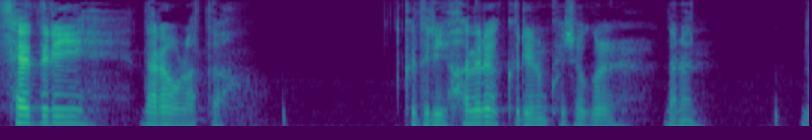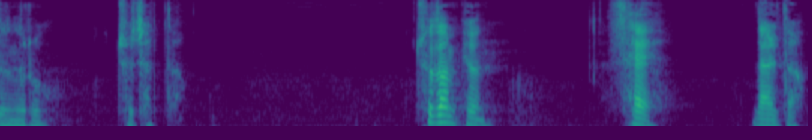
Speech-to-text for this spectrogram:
새들이 날아올랐다. 그들이 하늘에 그리는 궤적을 나는 눈으로 쫓았다. 초단편 새 날다.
